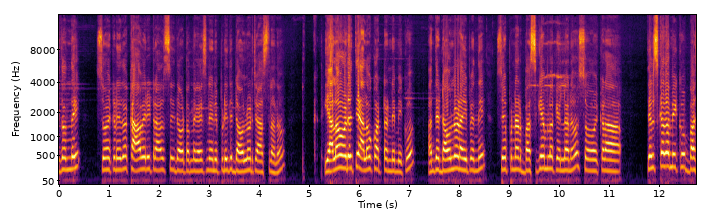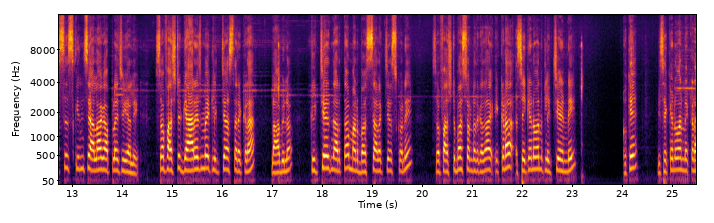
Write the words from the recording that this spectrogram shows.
ఇది ఉంది సో ఇక్కడ ఏదో కావేరీ ట్రావెల్స్ ఇది ఒకటి ఉంది గైస్ నేను ఇప్పుడు ఇది డౌన్లోడ్ చేస్తున్నాను. ఎలా ఓడితే ఎలా కొట్టండి మీకు. అంతే డౌన్లోడ్ అయిపోయింది. సో ఇప్పుడు నేను బస్ గేమ్లోకి వెళ్ళాను. సో ఇక్కడ తెలుసు కదా మీకు బస్ స్కిన్స్ ఎలాగ అప్లై చేయాలి. సో ఫస్ట్ గ్యారేజ్ మీద క్లిక్ చేస్తారు ఇక్కడ. లాబీలో. క్లిక్ చేసిన తర్వాత మన బస్ సెలెక్ట్ చేసుకొని సో ఫస్ట్ బస్ ఉంటుంది కదా ఇక్కడ సెకండ్ వన్ క్లిక్ చేయండి. ఓకే? ఈ సెకండ్ వన్ ఇక్కడ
